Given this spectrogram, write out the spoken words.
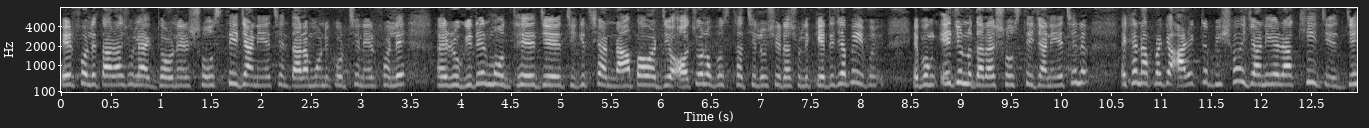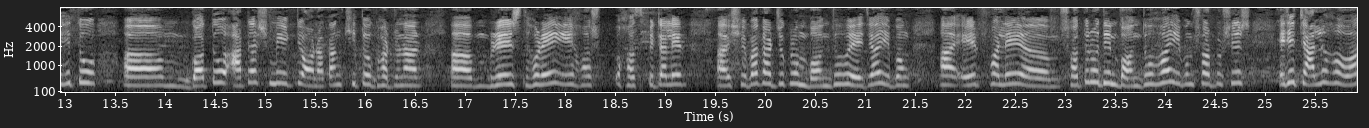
এর ফলে তারা আসলে এক ধরনের স্বস্তি জানিয়েছেন। তারা মনে করছেন এর ফলে রোগীদের মধ্যে যে চিকিৎসা না পাওয়ার যে অচল অবস্থা ছিল সেটা আসলে কেটে যাবে এবং- এবং এই জন্য তারা স্বস্তি জানিয়েছেন। এখানে আপনাকে আরেকটা বিষয় জানিয়ে রাখি যে যেহেতু গত আঠাশ মে একটি অনাকাঙ্ক্ষিত ঘটনার রেশ ধরে এই হসপিটালের সেবা কার্যক্রম বন্ধ হয়ে যায় এবং এর ফলে সতেরো দিন বন্ধ হয় এবং সর্বশেষ এই যে চালু হওয়া,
